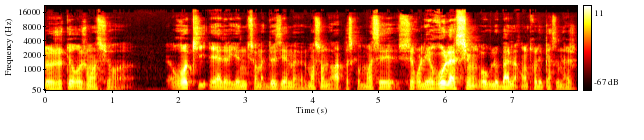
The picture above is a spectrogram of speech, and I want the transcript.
euh, je te rejoins sur euh, Rocky et Adrienne sur ma deuxième euh, mention honorable parce que moi c'est sur les relations au global entre les personnages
